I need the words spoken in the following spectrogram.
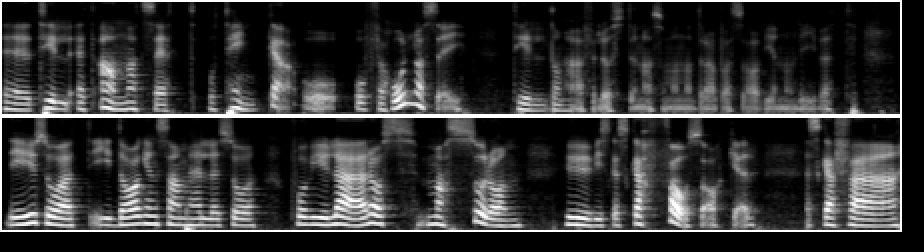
eh, till ett annat sätt att tänka och, och förhålla sig till de här förlusterna som man har drabbats av genom livet. Det är ju så att i dagens samhälle så får vi ju lära oss massor om hur vi ska skaffa oss saker. Skaffa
